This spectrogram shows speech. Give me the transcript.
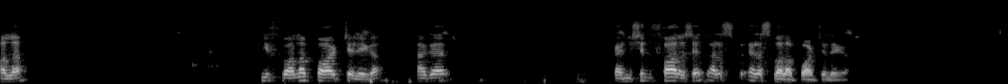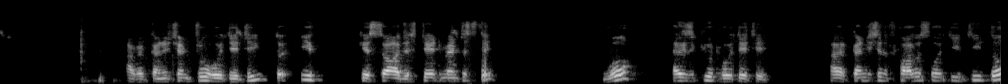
वाला। इफ़ वाला पार्ट चलेगा अगर कंडीशन फॉल्स है तो एल्स एल्स वाला पार्ट चलेगा। अगर कंडीशन ट्रू होती थी तो इफ़ के साथ स्टेटमेंट थे वो एग्जीक्यूट होते थे। अगर कंडीशन फॉल्स होती थी तो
